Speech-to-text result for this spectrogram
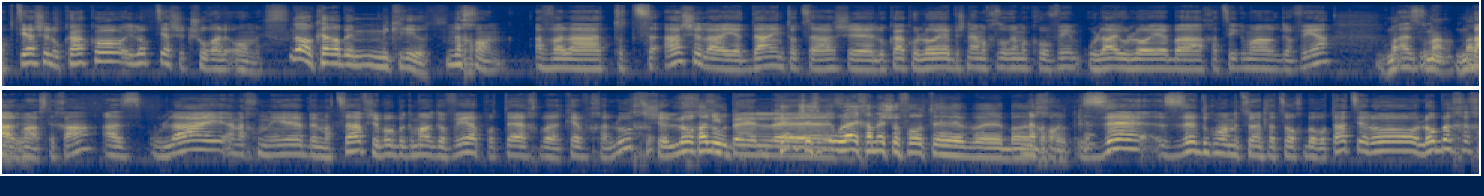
הפציעה של לוקאקו היא לא פציעה שקשורה לעומס. לא, קרה במקריות. נכון, אבל התוצאה שלה היא עדיין תוצאה שלוקאקו לא יהיה בשני המחזורים הקרובים, אולי הוא לא יהיה בחצי גמר גביע. גמר- אז- גמר. גמר גמר, סליחה. אז אולי אנחנו נהיה במצב שבו בגמר גביע פותח בהרכב חלוץ, שלא חלוד. קיבל... כן, אה, שזה אולי חמש הופעות אה, ב- נכון, בחוד, כן. זה, זה דוגמה מצוינת לצורך ברוטציה, לא, לא בהכרח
